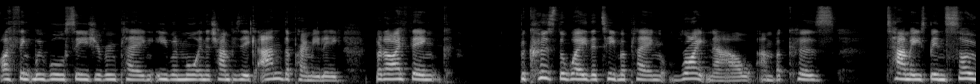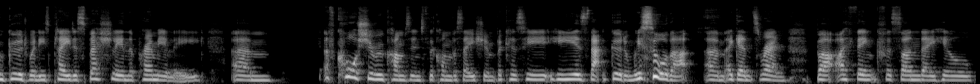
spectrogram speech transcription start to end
I think we will see Giroud playing even more in the Champions League and the Premier League. But I think because the way the team are playing right now, and because Tammy's been so good when he's played, especially in the Premier League. Um, of course, Giroud comes into the conversation because he he is that good, and we saw that um, against Rennes. But I think for Sunday he'll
